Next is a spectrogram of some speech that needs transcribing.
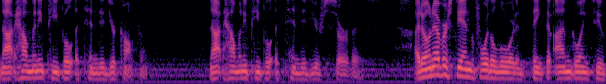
not how many people attended your conference, not how many people attended your service. I don't ever stand before the Lord and think that I'm going to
